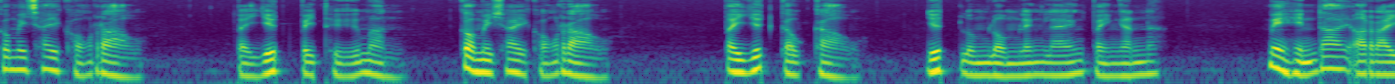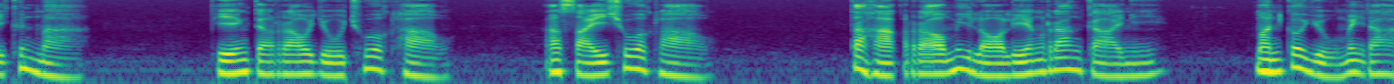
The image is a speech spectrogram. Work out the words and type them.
ก็ไม่ใช่ของเรา ไปยึดไปถือมันก็ไม่ใช่ของเรา ไปยึดเก่าๆ ยึดลมๆแรงๆ ไปงั้นนะ ไม่เห็นได้อะไรขึ้นมา เพียงแต่เราอยู่ชั่วคราว อาศัยชั่วคราว ถ้าหากเราไม่หล่อเลี้ยงร่างกายนี้ มันก็อยู่ไม่ได้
